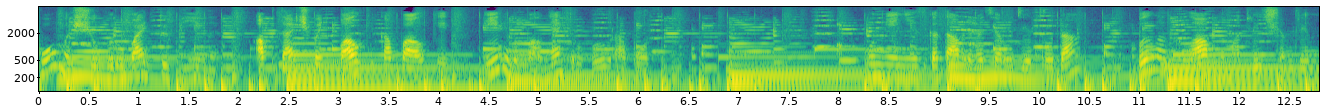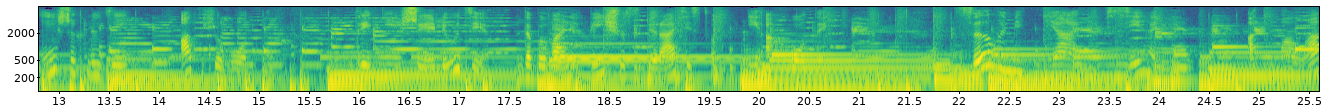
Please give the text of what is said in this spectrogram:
помощью вырубать дубины, обтачивать палки-копалки или выполнять другую работу. Умение изготавливать орудие труда было главным отличием древнейших людей от животных. Древнейшие люди добывали пищу собирательством и охотой. Целыми днями все они, от мала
